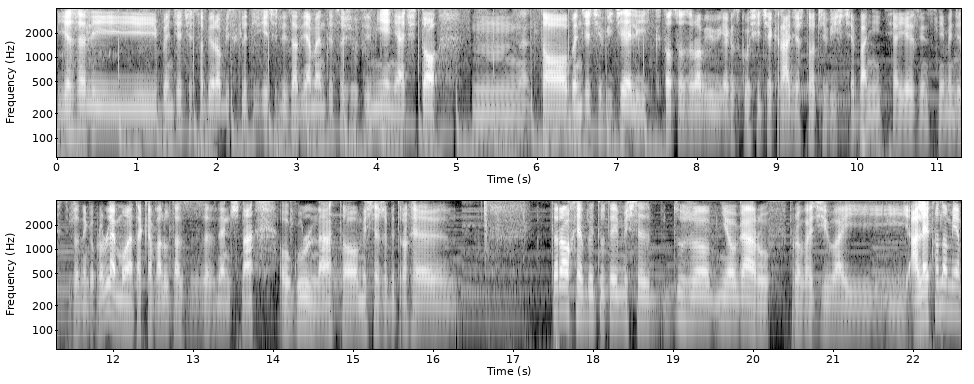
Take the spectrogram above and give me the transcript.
Jeżeli będziecie sobie robić sklepiki, czyli za diamenty coś wymieniać, to, mm, to będziecie widzieli, kto co zrobił. Jak zgłosicie kradzież, to oczywiście banicja jest, więc nie będzie z tym żadnego problemu. A taka waluta zewnętrzna, ogólna, to myślę, żeby trochę. Trochę by tutaj, myślę, dużo nieogarów wprowadziła i, i... Ale ekonomia,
